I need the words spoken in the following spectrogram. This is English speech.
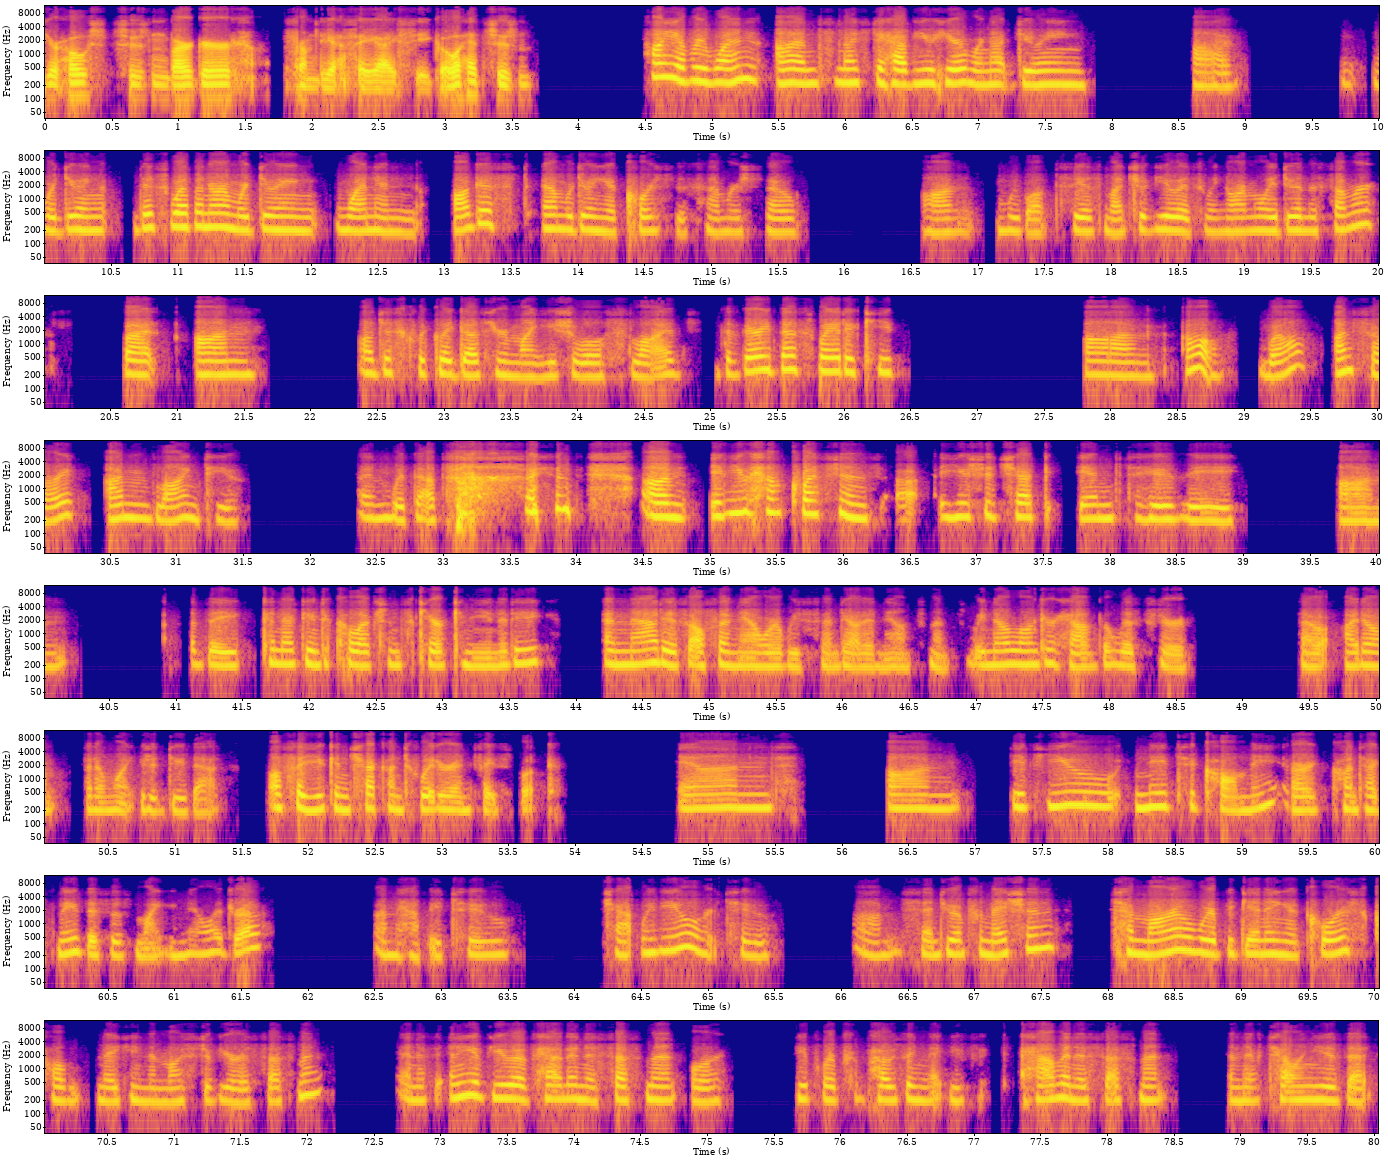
your host, Susan Barger from the FAIC. Go ahead, Susan. Hi, everyone. Um, it's nice to have you here. We're not doing, uh, we're doing this webinar and we're doing one in August and we're doing a course this summer. So um, we won't see as much of you as we normally do in the summer. But um, I'll just quickly go through my usual slides. The very best way to keep, um, oh, well, I'm sorry. I'm lying to you. And with that um, if you have questions, uh, you should check into the um, the Connecting to Collections Care community, and that is also now where we send out announcements. We no longer have the listserv, so I don't I don't want you to do that. Also, you can check on Twitter and Facebook. And um, if you need to call me or contact me, this is my email address. I'm happy to chat with you or to um, send you information. Tomorrow we're beginning a course called Making the Most of Your Assessment. And if any of you have had an assessment or people are proposing that you have an assessment and they're telling you that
